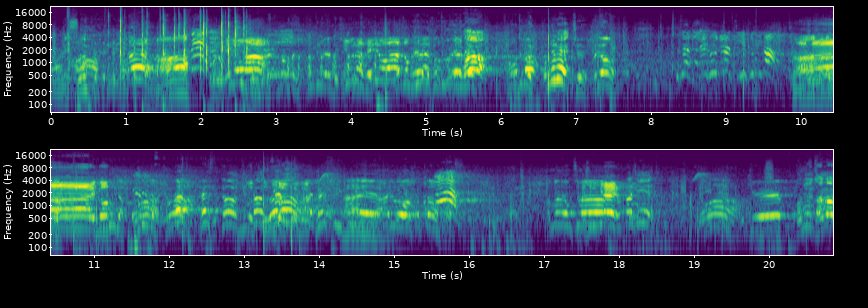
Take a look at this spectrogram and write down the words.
나이스. 아. 지훈아 내려와. 너 그냥 컨트롤 해야 돼 가. 컨트롤 건드려. 그렇지 자, 잘한다. 아, 이거. 아이. 아이고 아깝다 한번 넘지 마 자신 있게. 오케이 건드려, 달라.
